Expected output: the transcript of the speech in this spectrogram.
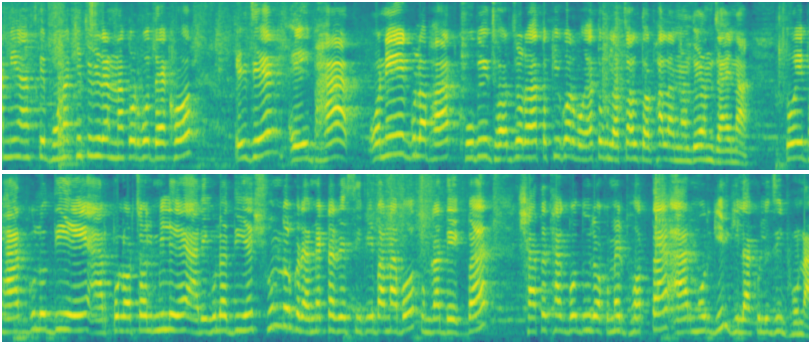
আমি আজকে ভোনা খিচুড়ি রান্না করব দেখো এই যে এই ভাত অনেকগুলা ভাত খুবই ঝরঝরা তো কি করব এতগুলা চাল তো আর ফালানো দেওয়ান যায় না। তো এই ভাতগুলো দিয়ে আর পোলর চাল মিলিয়ে আর এগুলো দিয়ে সুন্দর করে আমি একটা রেসিপি বানাবো। তোমরা দেখবা। সাথে থাকব দুই রকমের ভর্তা আর মুরগির গিলাকুলিজি ভুনা।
